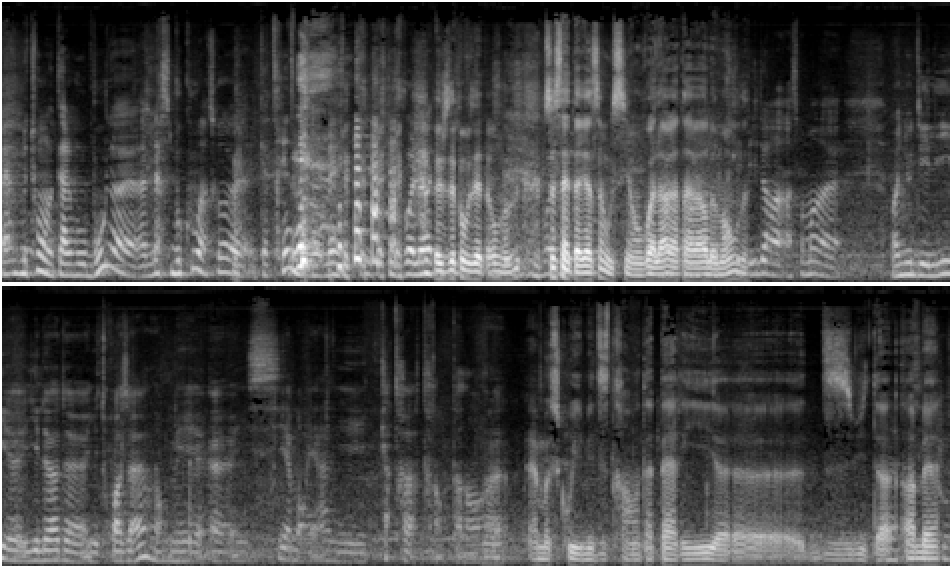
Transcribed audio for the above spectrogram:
Ben, mais toi, on est arrivé au bout. Là. Merci beaucoup, en tout cas, euh, Catherine. Mais, je ne sais pas où vous êtes. Ça, c'est intéressant aussi. On voit l'heure à travers le monde. Puis là, en, en ce moment, euh, à New Delhi, euh, il est de, il est 3 heures. Donc, mais euh, ici, à Montréal, il est 4h30. Alors, Ouais. À Moscou, il est midi 30. À Paris, euh, 18 h. Ouais, ça, Ah, c'est ben, cool.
